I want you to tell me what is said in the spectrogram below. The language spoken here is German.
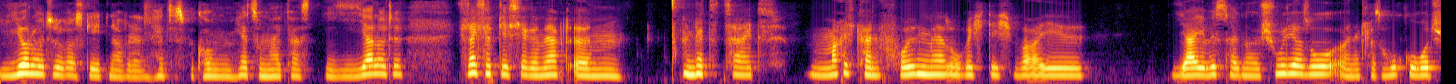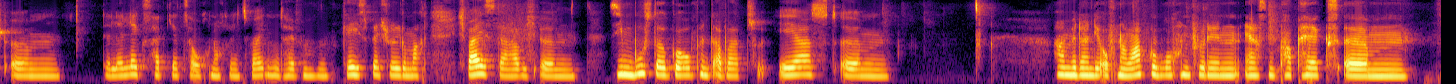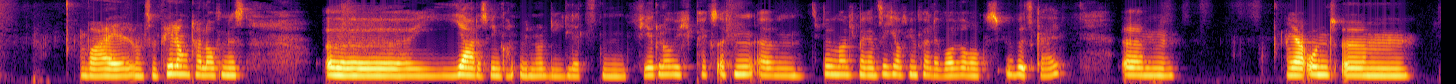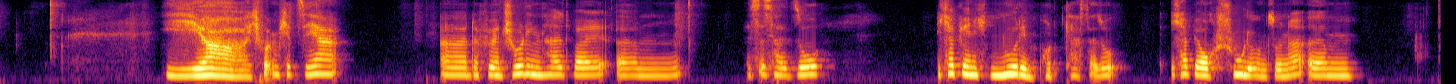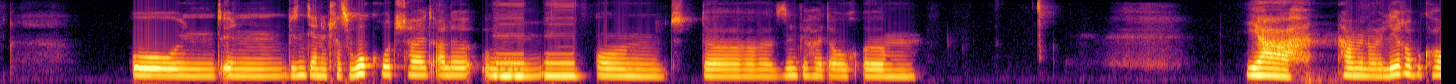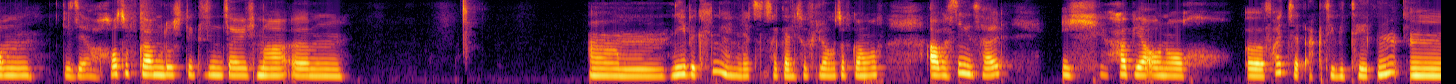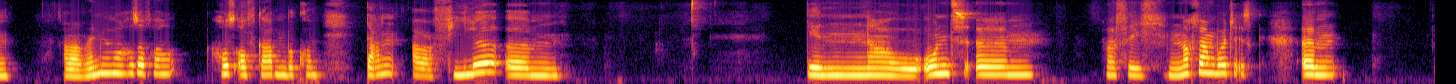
Jo Leute, was geht? Na, wieder herzlich willkommen hier zum Nightcast. Ja Leute, vielleicht habt ihr es ja gemerkt, ähm, in letzter Zeit mache ich keine Folgen mehr so richtig, weil, ja, ihr wisst halt, neues Schuljahr so, eine Klasse hochgerutscht. Ähm, der Lelex hat jetzt auch noch den zweiten Teil von K-Special gemacht. Ich weiß, da habe ich ähm, sieben Booster geopend, aber zuerst ähm, haben wir dann die Aufnahme abgebrochen für den ersten paar Packs. Ähm, weil uns ein Fehler unterlaufen ist. Äh, ja, deswegen konnten wir nur die letzten vier, glaube ich, Packs öffnen. Ähm, ich bin mir nicht mehr ganz sicher. Auf jeden Fall, der Wolverock ist übelst geil. Ähm, ja, und ähm, ja, ich wollte mich jetzt sehr äh, dafür entschuldigen, halt, weil ähm, es ist halt so, ich habe ja nicht nur den Podcast, also ich habe ja auch Schule und so, ne? Ähm, und in, wir sind ja in der Klasse hochgerutscht halt alle. Und da sind wir halt auch, ähm, ja, haben wir neue Lehrer bekommen, die sehr hausaufgabenlustig sind, sage ich mal. Ähm, ähm, nee, wir kriegen in letzter Zeit gar nicht so viele Hausaufgaben auf. Aber das Ding ist halt, ich habe ja auch noch äh, Freizeitaktivitäten. Mm, aber wenn wir mal Hausaufgaben Hausaufgaben bekommen. Dann aber viele. Ähm, genau. Und ähm, was ich noch sagen wollte, ist, ähm,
